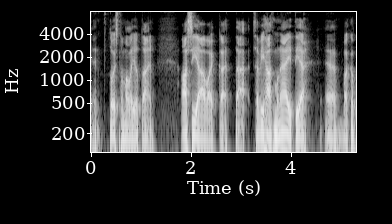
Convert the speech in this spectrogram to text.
että toistamalla jotain asiaa, vaikka että sä vihaat mun äitiä, vaikka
